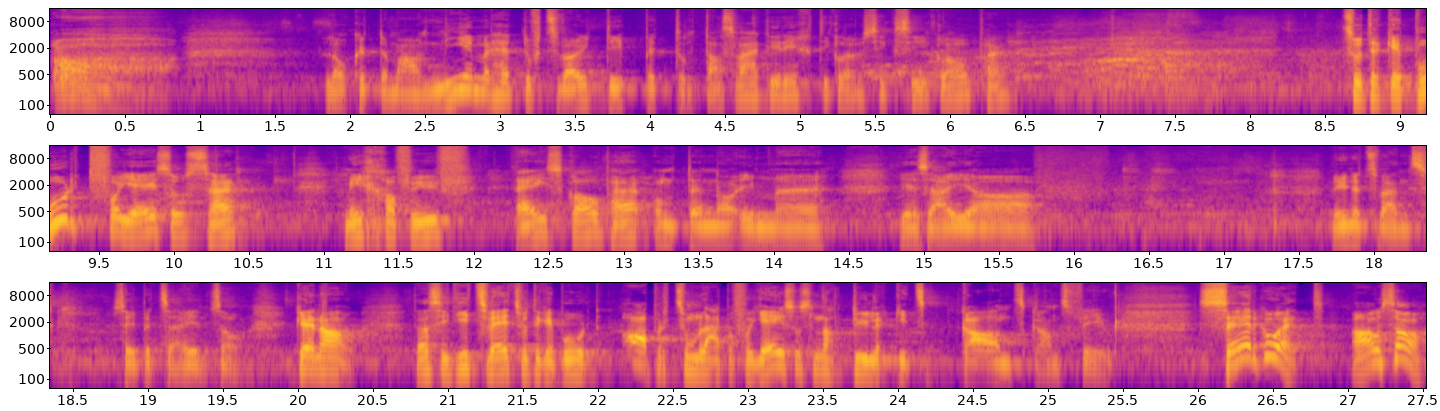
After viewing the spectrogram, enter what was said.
Oh, schaut mal, niemand hat auf zwei getippt und das wäre die richtige Lösung gewesen, glaube ich. Zu der Geburt von Jesus, he? Micha 5, 1, glaube ich, und dann noch im äh, Jesaja 29. 17 und so. Genau, das sind die zwei zu der Geburt. Aber zum Leben von Jesus natürlich gibt es ganz, ganz viel. Sehr gut. Also,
